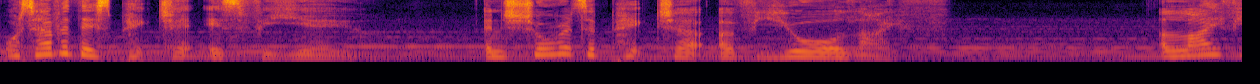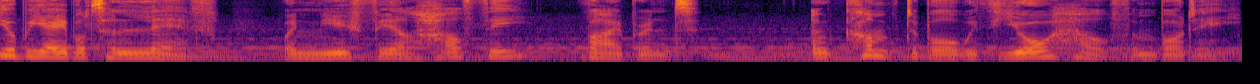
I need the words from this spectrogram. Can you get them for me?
Whatever this picture is for you, ensure it's a picture of your life. A life you'll be able to live when you feel healthy, vibrant, and comfortable with your health and body.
